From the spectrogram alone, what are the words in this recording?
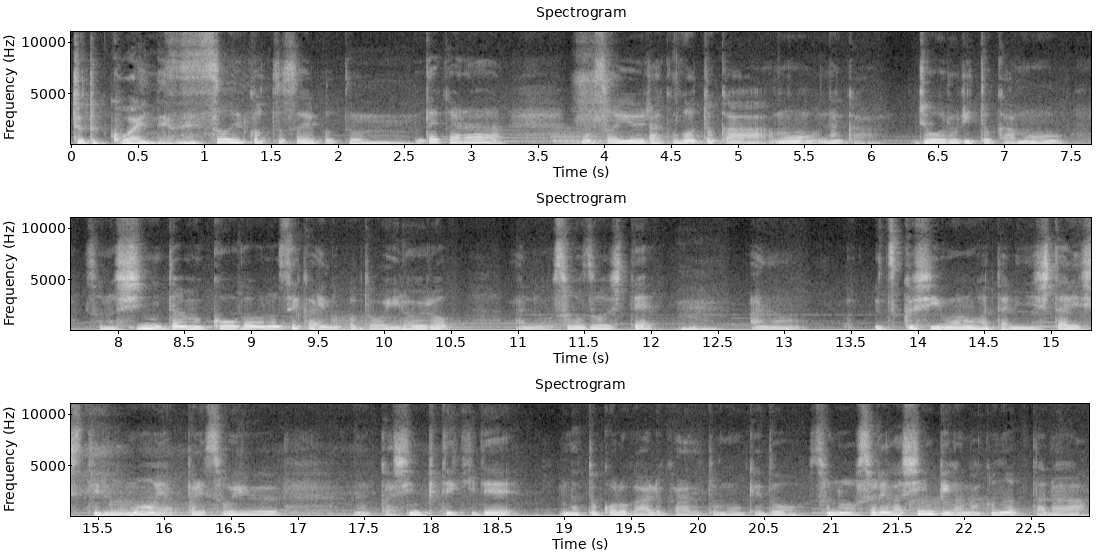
ちょっと怖いんだよね。そういうことそういうこと、うん。だから、まあ、そういう落語とかもなんか浄瑠璃とかもその死んだ向こう側の世界のことをいろいろあの想像してうん。あの美しい物語にしたりしてるのもやっぱりそういうなんか神秘的でなところがあるからだと思うけどそのそれが神秘がなくなったら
